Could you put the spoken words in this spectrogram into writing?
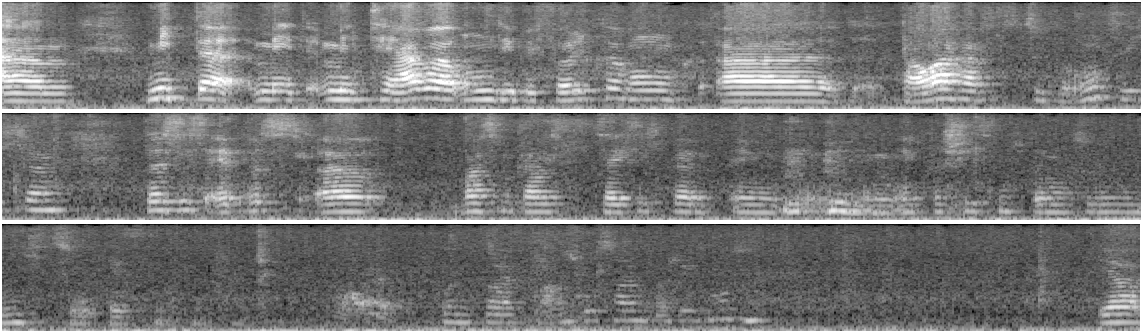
ähm, mit, der, mit, mit Terror, um die Bevölkerung äh, dauerhaft zu verunsichern, das ist etwas, äh, was man, glaube ich, tatsächlich beim, im, im, im, Faschismus bei Mussolini nicht so festmachen kann. Und bei Franco sein Faschismus? ja,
